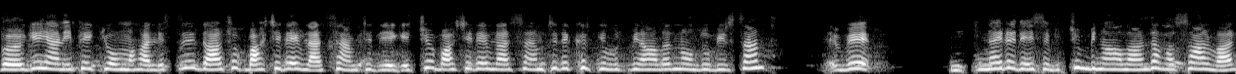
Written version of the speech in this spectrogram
bölge yani İpek Yol Mahallesi daha çok Bahçeli Evler semti diye geçiyor. Bahçeli Evler semti de 40 yıllık binaların olduğu bir semt ve neredeyse bütün binalarda hasar var.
